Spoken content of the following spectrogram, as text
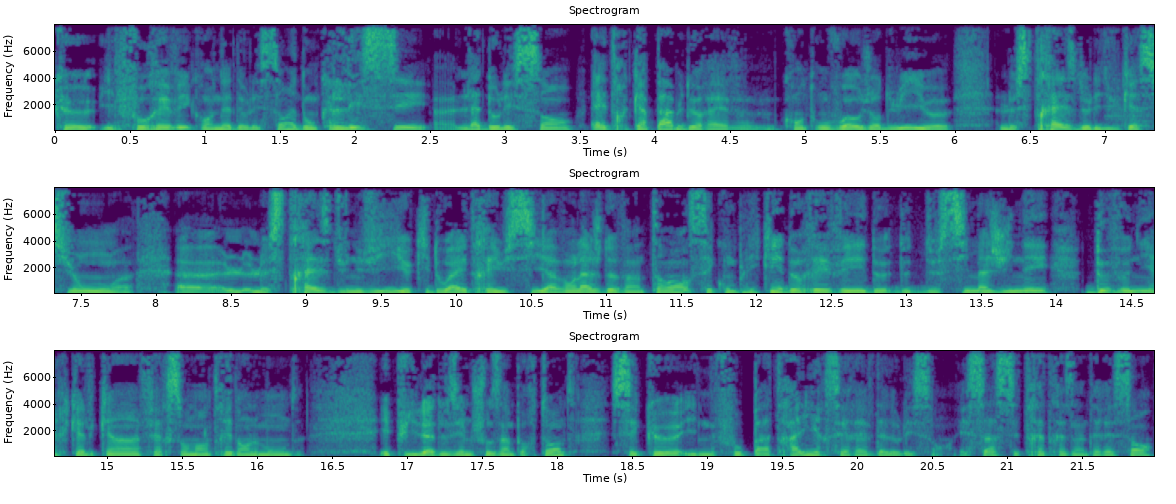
qu'il faut rêver quand on est adolescent et donc laisser euh, l'adolescent être capable de rêve. Quand on voit aujourd'hui euh, le stress de l'éducation, euh, le stress d'une vie qui doit être réussie avant l'âge de 20 ans, c'est compliqué de rêver, de, de s'imaginer devenir quelqu'un, faire son entrée dans le monde. Et puis la deuxième chose importante, c'est qu'il ne faut pas trahir ses rêves d'adolescent. Et ça, c'est très très intéressant.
